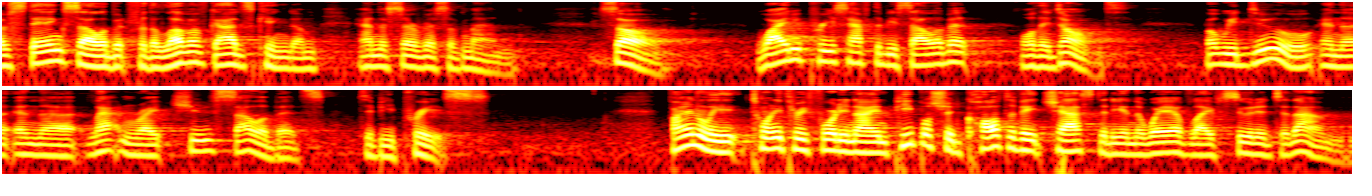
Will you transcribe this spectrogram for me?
of staying celibate for the love of God's kingdom and the service of men. So, why do priests have to be celibate? Well, they don't. But we do, in the, in the Latin rite, choose celibates to be priests. Finally, 2349, people should cultivate chastity in the way of life suited to them.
